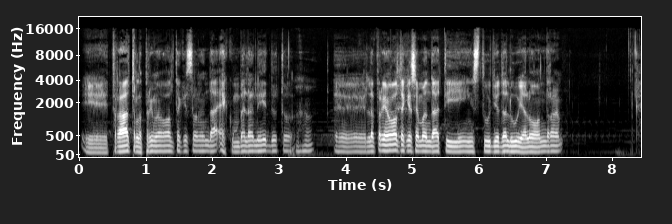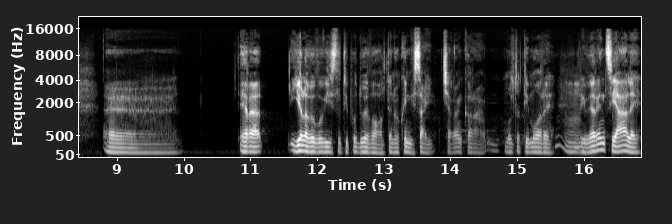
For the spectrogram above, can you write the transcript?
E tra l'altro la prima volta che sono andato, ecco un bel aneddoto, Uh-huh. eh, la prima volta che siamo andati in studio da lui a Londra, eh, era, io l'avevo visto tipo due volte, no? quindi sai, c'era ancora molto timore Mm. riverenziale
